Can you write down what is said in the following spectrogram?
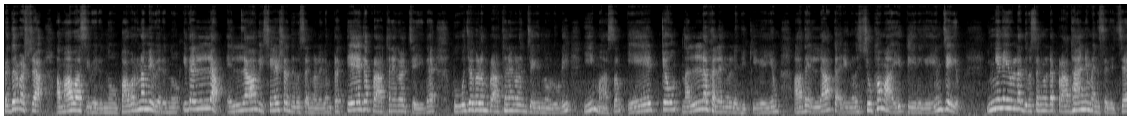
പിതൃപക്ഷ അമാവാസി വരുന്നു പൗർണമി വരുന്നു ഇതെല്ലാം എല്ലാ വിശേഷ ദിവസങ്ങളിലും പ്രത്യേക പ്രാർത്ഥനകൾ ചെയ്ത് പൂജകളും പ്രാർത്ഥനകളും ചെയ്യുന്നതോടുകൂടി ഈ മാസം ഏറ്റവും നല്ല ഫലങ്ങൾ ലഭിക്കുകയും അതെല്ലാ കാര്യങ്ങളും ശുഭമായി തീരുകയും ചെയ്യും. ഇങ്ങനെയുള്ള ദിവസങ്ങളുടെ പ്രാധാന്യമനുസരിച്ച്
